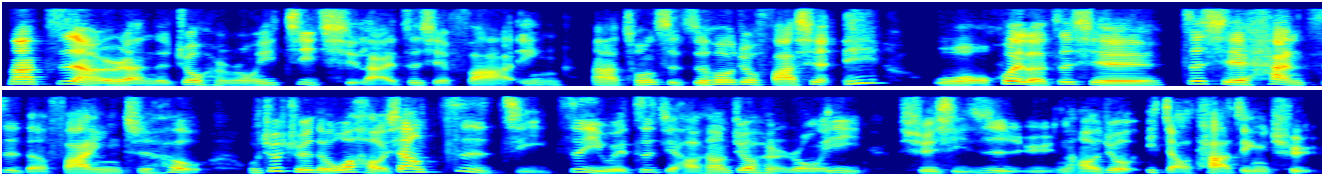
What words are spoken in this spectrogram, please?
那自然而然的就很容易记起来这些发音。那从此之后就发现，诶，我会了这些这些汉字的发音之后，我就觉得我好像自己自以为自己好像就很容易学习日语，然后就一脚踏进去。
